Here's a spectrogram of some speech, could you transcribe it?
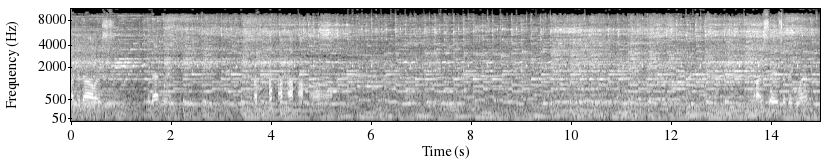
$100 for that win. I say it's a big win.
